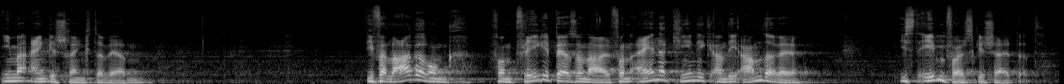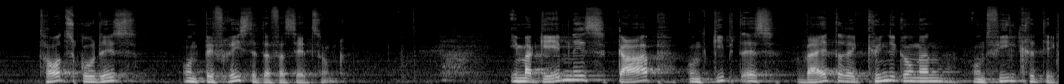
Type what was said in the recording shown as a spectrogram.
immer eingeschränkter werden. Die Verlagerung von Pflegepersonal von einer Klinik an die andere ist ebenfalls gescheitert, trotz Goodies und befristeter Versetzung. Im Ergebnis gab und gibt es weitere Kündigungen und viel Kritik.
